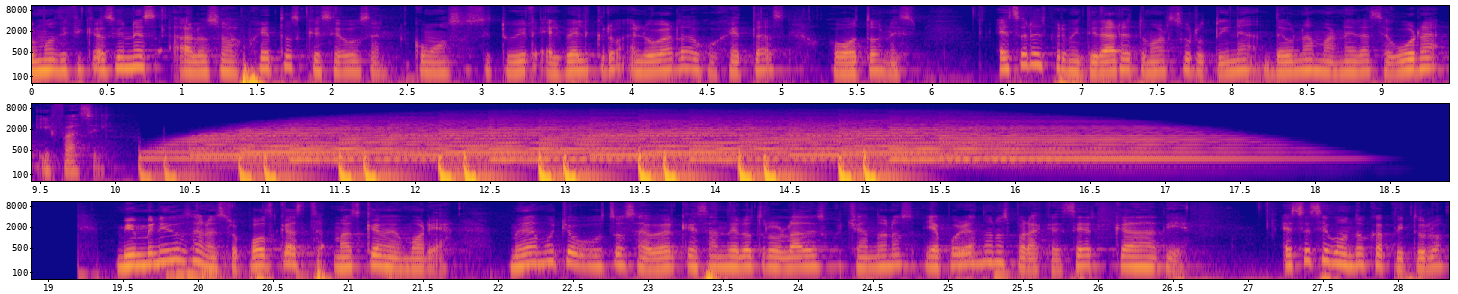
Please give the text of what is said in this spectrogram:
con modificaciones a los objetos que se usan, como sustituir el velcro en lugar de agujetas o botones. Esto les permitirá retomar su rutina de una manera segura y fácil. Bienvenidos a nuestro podcast Más que Memoria. Me da mucho gusto saber que están del otro lado escuchándonos y apoyándonos para crecer cada día. Este segundo capítulo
